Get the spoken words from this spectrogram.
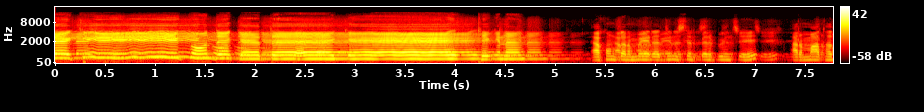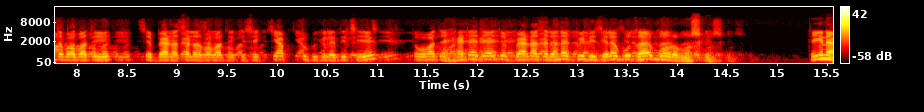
লেখি কোন দেখে? ঠিক না? এখনকার মেয়েরা জিনিসের পেরে পিনছে আর মাথাতে বাবাজি সে বেড়া ছেলের বাবাজি সে ক্যাপ টুপি গেলে দিচ্ছে তো বাবাজি হেঁটে যায় যে বেড়া ছেলে না পিটি ছেলে বুঝায় বড় মুশকিল। ঠিক না?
